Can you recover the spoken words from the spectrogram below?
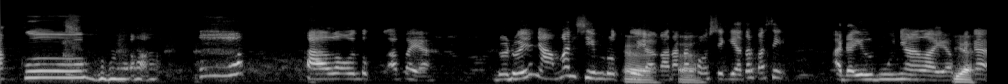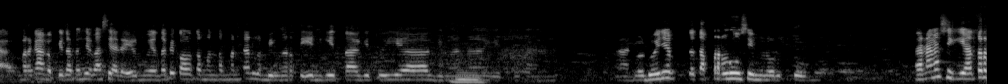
Aku kalau untuk apa ya? Dua-duanya nyaman sih menurutku Eh, ya, karena kan eh. kalau psikiater pasti ada ilmunya lah ya. Iya. Mereka mereka anggap kita pasti pasti ada ilmunya. Tapi kalau teman-teman kan lebih ngertiin kita gitu ya, gimana Hmm. gitu kan. Nah, dua-duanya tetap perlu sih menurutku. Karena kan psikiater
